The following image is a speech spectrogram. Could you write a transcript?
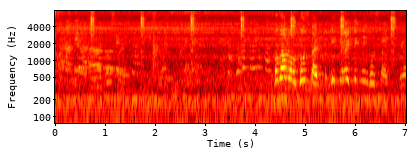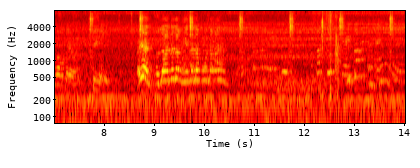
Sa camera. Ah, ghost kato. Baba mo, ghost type. I- I-right-click mo yung ghost type. Tingnan mo kung meron. See. Ayan, hulaan na lang. Yan na lang muna ngayon. Ano? So kapag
